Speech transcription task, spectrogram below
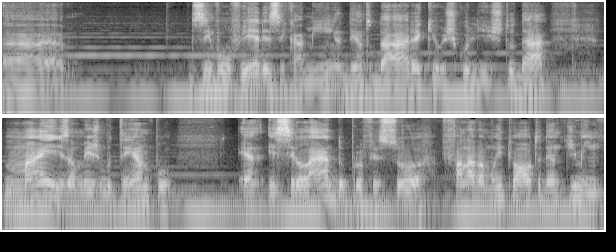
uh, desenvolver esse caminho dentro da área que eu escolhi estudar, mas ao mesmo tempo, é, esse lado professor falava muito alto dentro de mim.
